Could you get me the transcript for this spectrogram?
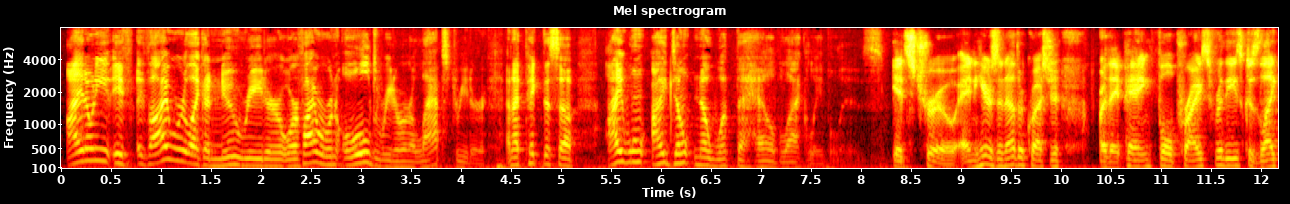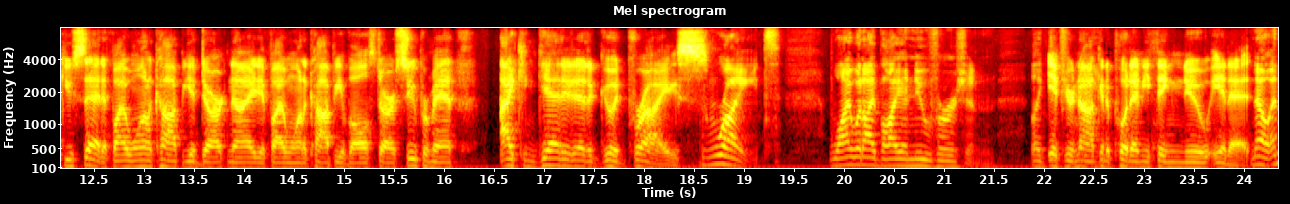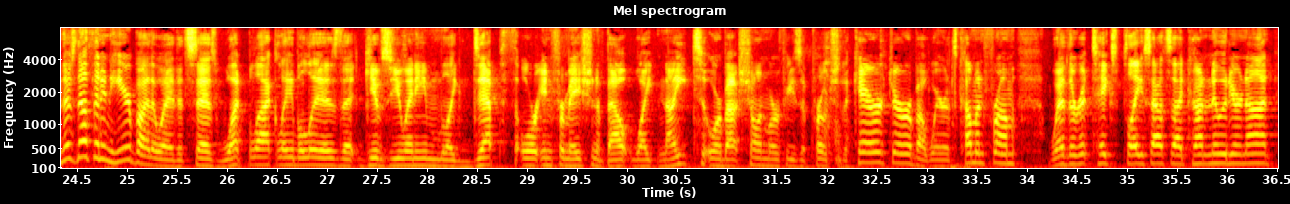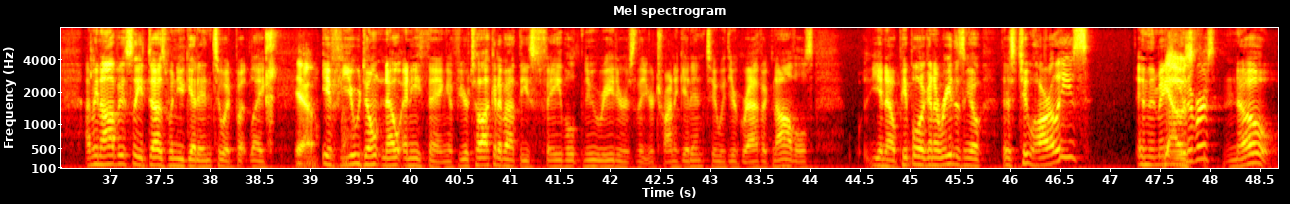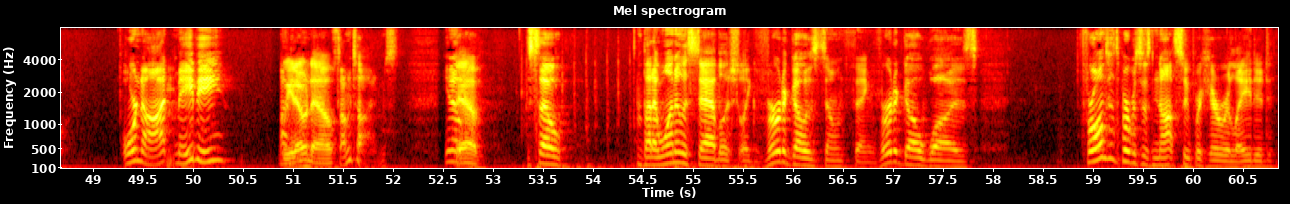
I don't even if if I were like a new reader or if I were an old reader or a lapsed reader and I picked this up, I won't. I don't know what the hell Black Label is. It's true. And here's another question: Are they paying full price for these? Because, like you said, if I want a copy of Dark Knight, if I want a copy of All Star Superman, I can get it at a good price. Right. Why would I buy a new version? Like If you're not going to put anything new in it. No, and there's nothing in here, by the way, that says what Black Label is, that gives you any like depth or information about White Knight or about Sean Murphy's approach to the character, about where it's coming from, whether it takes place outside continuity or not. I mean, obviously it does when you get into it, but like, Yeah. if you don't know anything, if you're talking about these fabled new readers that you're trying to get into with your graphic novels, you know, people are going to read this and go, "There's two Harleys in the main Yeah, I was- universe." No, or not, maybe. We don't know. Sometimes, you know. Yeah. So, but I want to establish like Vertigo is its own thing. Vertigo was, for all intents and purposes, not superhero related.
